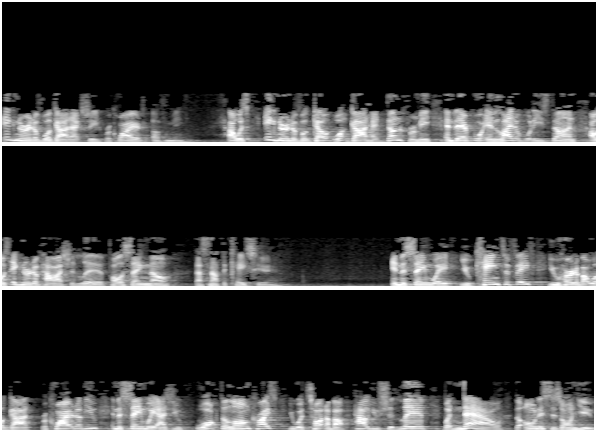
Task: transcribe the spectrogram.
ignorant of what God actually required of me. I was ignorant of what God had done for me, and therefore, in light of what He's done, I was ignorant of how I should live. Paul is saying, no, that's not the case here. In the same way you came to faith, you heard about what God required of you. In the same way as you walked along Christ, you were taught about how you should live, but now the onus is on you.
